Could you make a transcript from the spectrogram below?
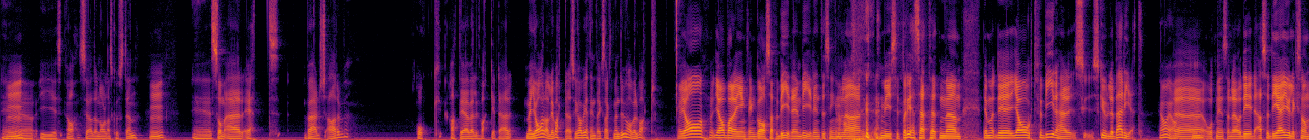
Eh, Mm. I ja, södra Norrlandskusten. Mm. Eh, som är ett världsarv. Och att det är väldigt vackert där. Men jag har aldrig varit där så jag vet inte exakt. Men du har väl varit? Ja, jag har bara egentligen gasat förbi det i en bil. Inte så himla mysigt på det sättet. Men det, det, jag har åkt förbi det här Sk- Skuleberget. Ja, ja. Eh, Mm. åtminstone. Och det, alltså det är ju liksom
